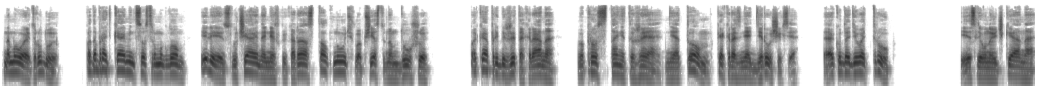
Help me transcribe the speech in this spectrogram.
намывают руду, подобрать камень с острым углом или случайно несколько раз толкнуть в общественном душе. Пока прибежит охрана, вопрос станет уже не о том, как разнять дерущихся, а куда девать труп. Если у новичка на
